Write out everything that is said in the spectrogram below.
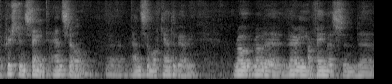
a Christian saint Anselm Anselm of Canterbury, wrote, wrote a very famous and uh,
